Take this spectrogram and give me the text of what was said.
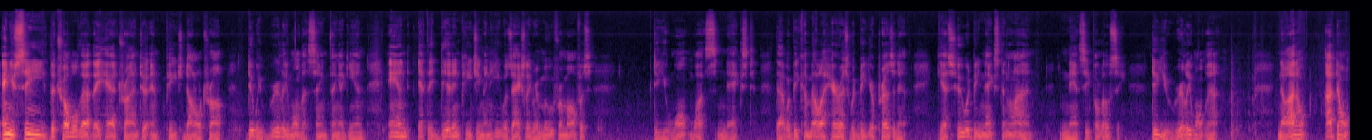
And you see the trouble that they had trying to impeach Donald Trump. Do we really want that same thing again? And if they did impeach him and he was actually removed from office, do you want what's next? That would be Kamala Harris would be your president. Guess who would be next in line? Nancy Pelosi. Do you really want that? No, I don't I don't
